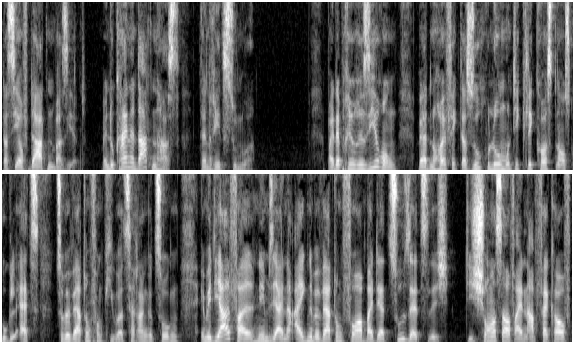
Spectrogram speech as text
dass sie auf Daten basiert. Wenn du keine Daten hast, dann redst du nur. Bei der Priorisierung werden häufig das Suchvolumen und die Klickkosten aus Google Ads zur Bewertung von Keywords herangezogen. Im Idealfall nehmen Sie eine eigene Bewertung vor, bei der zusätzlich die Chance auf einen Abverkauf,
